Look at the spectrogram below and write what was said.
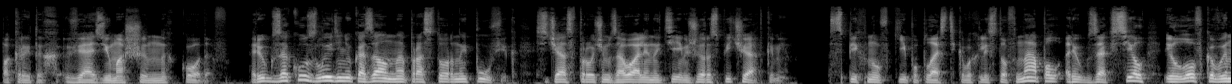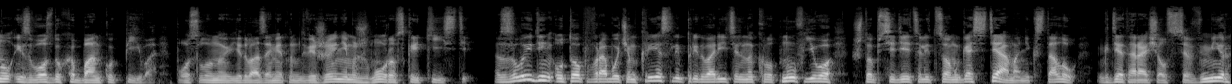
покрытых вязью машинных кодов. Рюкзаку злыдень указал на просторный пуфик, сейчас, впрочем, заваленный теми же распечатками. Спихнув кипу пластиковых листов на пол, рюкзак сел и ловко вынул из воздуха банку пива, посланную едва заметным движением жмуровской кисти. Злыдень утоп в рабочем кресле, предварительно крутнув его, чтоб сидеть лицом гостям, а не к столу, где таращился в мир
